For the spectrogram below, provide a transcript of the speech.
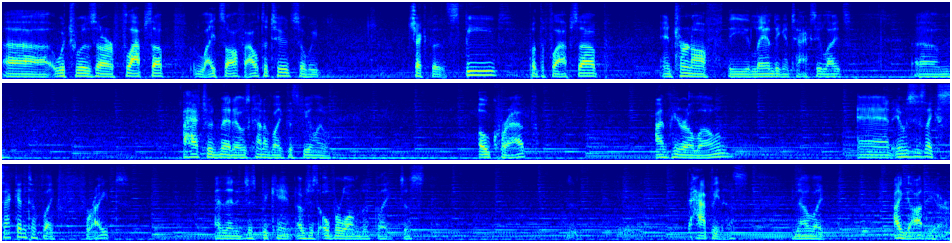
uh, which was our flaps up, lights off altitude. So we check the speed, put the flaps up, and turn off the landing and taxi lights. Um, I have to admit, it was kind of like this feeling of, oh crap, I'm here alone and it was just like second of like fright and then it just became i was just overwhelmed with like just, just happiness you know like i got here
